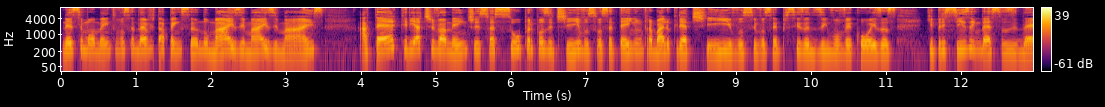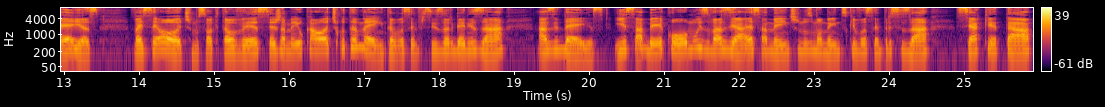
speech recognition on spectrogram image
Nesse momento, você deve estar tá pensando mais e mais e mais até criativamente, isso é super positivo. Se você tem um trabalho criativo, se você precisa desenvolver coisas que precisem dessas ideias, vai ser ótimo. Só que talvez seja meio caótico também. Então você precisa organizar as ideias e saber como esvaziar essa mente nos momentos que você precisar se aquietar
